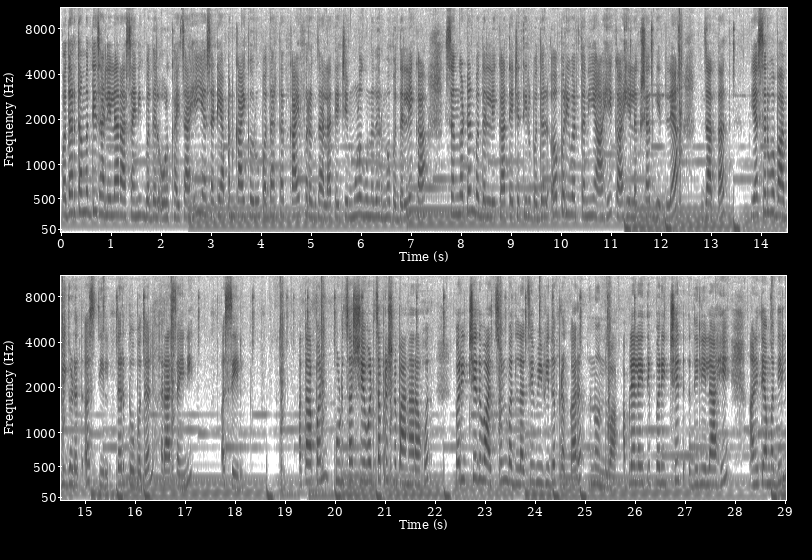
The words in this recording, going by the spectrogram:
पदार्थामध्ये झालेला रासायनिक बदल ओळखायचा आहे. यासाठी आपण काय करू? पदार्थात काय फरक झाला? त्याचे मूळ गुणधर्म बदलले का? संघटन बदलले का? त्याच्यातील बदल अपरिवर्तनीय आहे का? हे लक्षात घेतल्या जातात. या सर्व बाबी घडत असतील तर तो बदल रासायनिक असेल. आता आपण पुढचा शेवटचा प्रश्न पाहणार आहोत. परिच्छेद वाचून बदलाचे विविध प्रकार नोंदवा. आपल्याला इथे परिच्छेद दिलेला आहे आणि त्यामधील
